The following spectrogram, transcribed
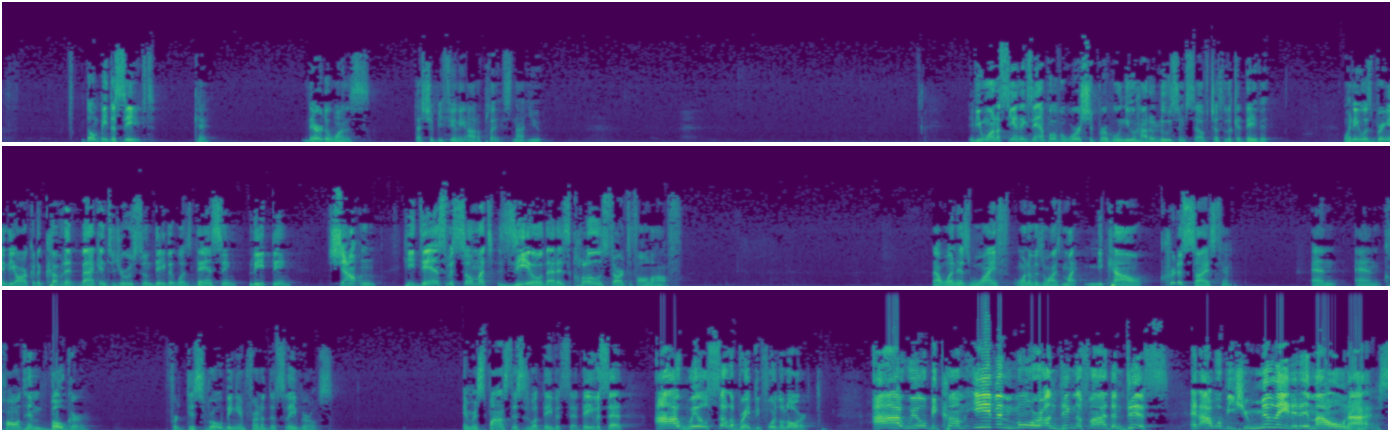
Don't be deceived. They're the ones that should be feeling out of place, not you. If you want to see an example of a worshiper who knew how to lose himself, just look at David. When he was bringing the Ark of the Covenant back into Jerusalem, David was dancing, leaping, shouting. He danced with so much zeal that his clothes started to fall off. Now, when his wife, one of his wives, Michal, criticized him and, and called him vulgar for disrobing in front of the slave girls, In response, this is what David said. David said, I will celebrate before the Lord. I will become even more undignified than this, and I will be humiliated in my own eyes.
